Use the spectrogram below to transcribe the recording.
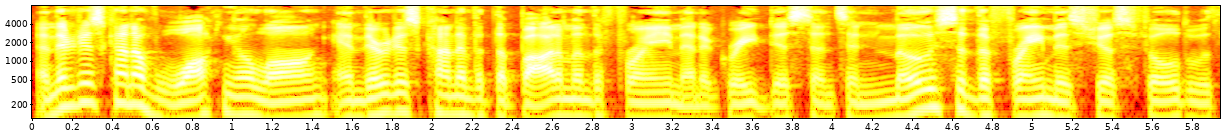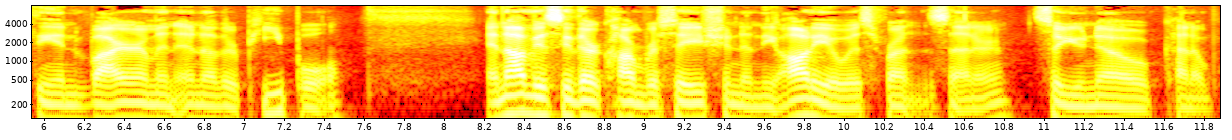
And they're just kind of walking along, and they're just kind of at the bottom of the frame at a great distance. And most of the frame is just filled with the environment and other people. And obviously, their conversation and the audio is front and center, so you know kind of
